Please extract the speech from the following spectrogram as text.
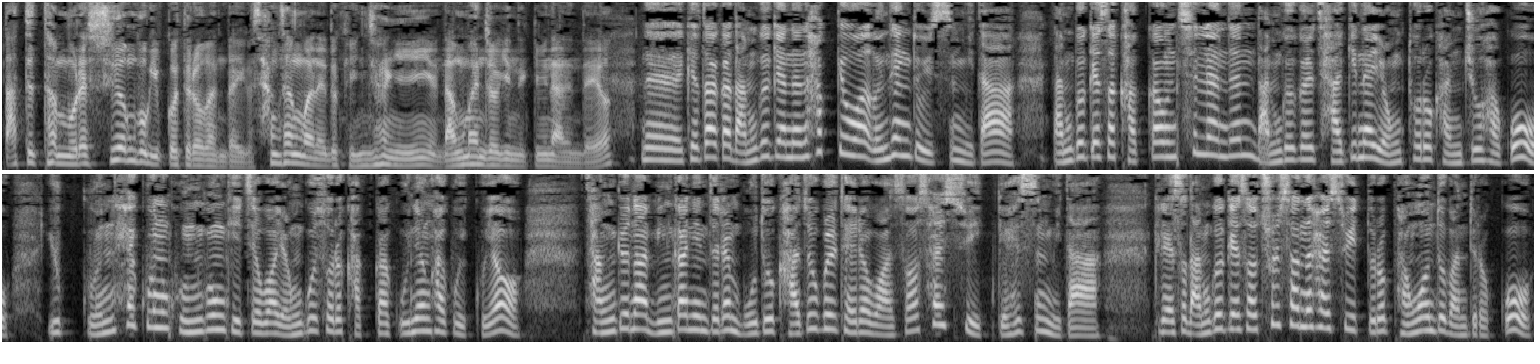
따뜻한 물에 수영복 입고 들어간다. 이거 상상만 해도 굉장히 낭만적인 느낌이 나는데요. 네, 게다가 남 극에는 학교와 은행도 있습니다. 남극에서 가까운 칠레는 남극을 자기네 영토로 간주하고 육군, 해군 공군 기지와 연구소를 각각 운영하고 있고요. 장교나 민간인들은 모두 가족을 데려와서 살 수 있게 했습니다. 그래서 남극에서 출산을 할 수 있도록 병원도 만들었고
